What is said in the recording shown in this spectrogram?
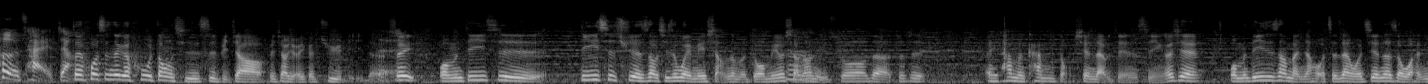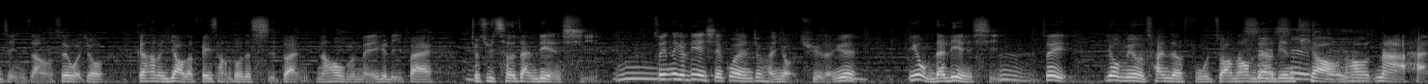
喝彩这样。对，或是那个互动其实是比较比较有一个距离的，所以我们第一次第一次去的时候，其实我也没想那么多，没有想到嗯你说的，就是，哎、他们看不懂现代舞这件事情，而且我们第一次上板桥火车站，我记得那时候我很紧张，所以我就跟他们要了非常多的时段，然后我们每一个礼拜就去车站练习，嗯。所以那个练习的过程就很有趣了，因为、因为我们在练习，嗯。所以又没有穿着服装，然后我们在那边跳，然后呐喊，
